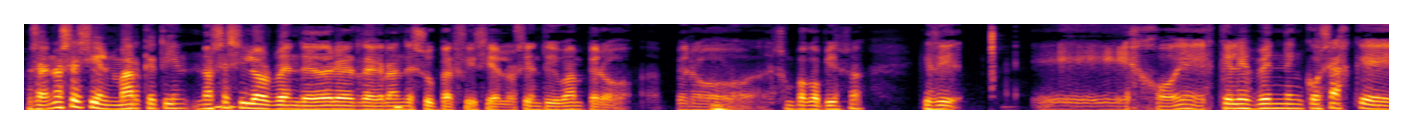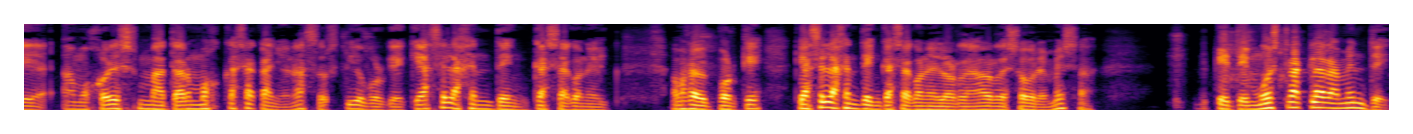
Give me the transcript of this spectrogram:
o sea, no sé si el marketing, no sé si los vendedores de grandes superficies, lo siento Iván, pero, pero es un poco pienso, que si, eh, joder, es que les venden cosas que a lo mejor es matar moscas a cañonazos, tío, porque ¿qué hace la gente en casa con el, vamos a ver, ¿por qué? ¿Qué hace la gente en casa con el ordenador de sobremesa? Que te muestra claramente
